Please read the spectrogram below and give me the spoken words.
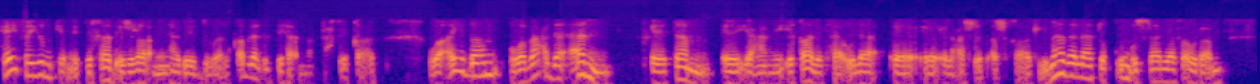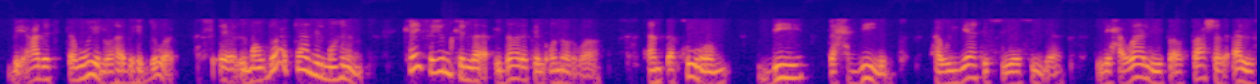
كيف يمكن اتخاذ إجراء من هذه الدول قبل الانتهاء من التحقيقات؟ وأيضا وبعد أن تم يعني إقالة هؤلاء العشرة أشخاص، لماذا لا تقوم أستراليا فورا بإعادة التمويل وهذه الدول؟ الموضوع الثاني المهم كيف يمكن لإدارة الأونروا أن تقوم بتحديد هويات السياسية لحوالي 13 ألف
